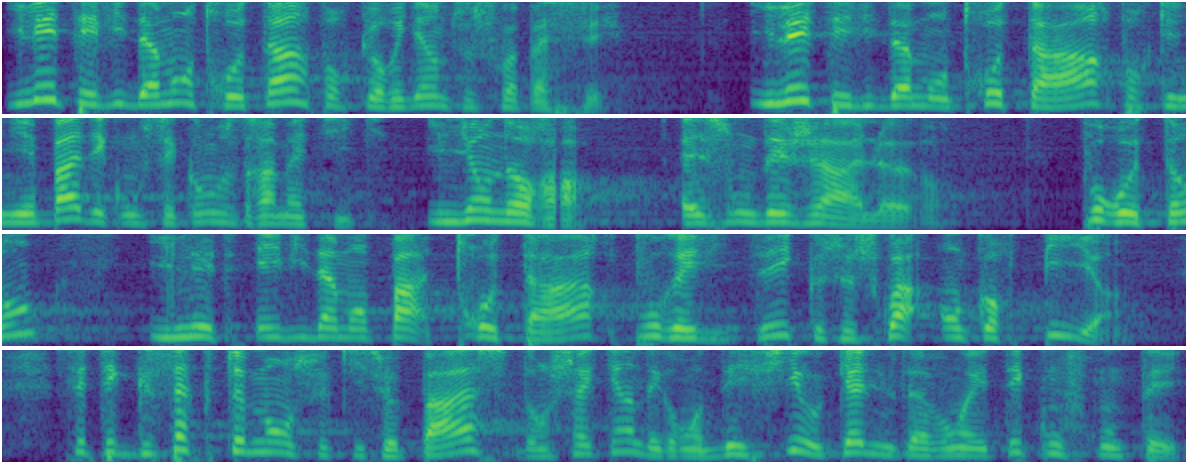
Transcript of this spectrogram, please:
Il est évidemment trop tard pour que rien ne se soit passé. Il est évidemment trop tard pour qu'il n'y ait pas des conséquences dramatiques. Il y en aura. Elles sont déjà à l'œuvre. Pour autant, il n'est évidemment pas trop tard pour éviter que ce soit encore pire. C'est exactement ce qui se passe dans chacun des grands défis auxquels nous avons été confrontés.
